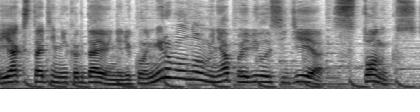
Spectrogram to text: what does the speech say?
Я, кстати, никогда ее не рекламировал, но у меня появилась идея Stonks.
